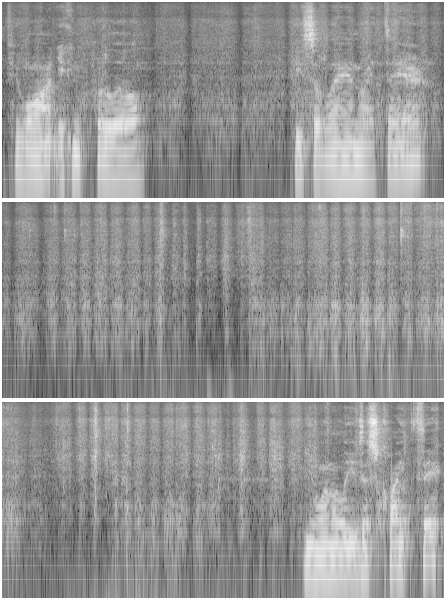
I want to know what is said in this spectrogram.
If you want, you can put a little piece of land right there. You want to leave this quite thick.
